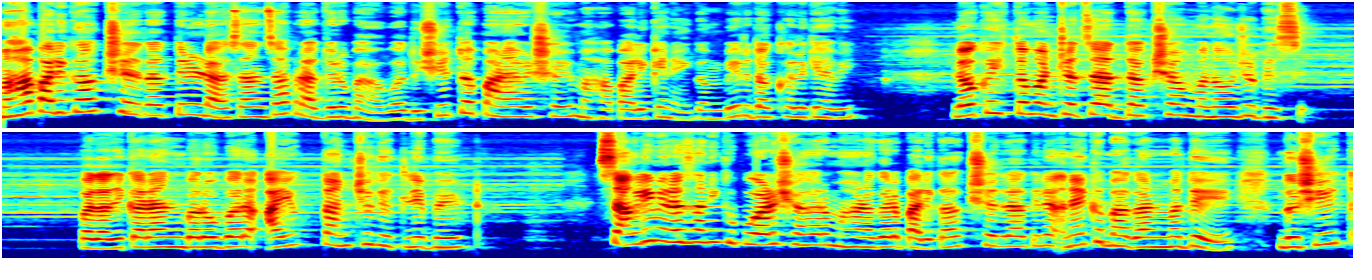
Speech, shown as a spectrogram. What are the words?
महापालिका क्षेत्रातील डासांचा प्रादुर्भाव व दूषित पाण्याविषयी महापालिकेने गंभीर दखल घ्यावी. लोकहित मंचाचे अध्यक्ष मनोज भिसे. पदाधिकाऱ्यांबरोबर आयुक्तांची घेतली भेट. सांगली मिरज आणि कुपवाड शहर महानगरपालिका क्षेत्रातील अनेक भागांमध्ये दूषित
